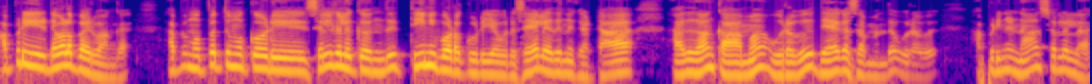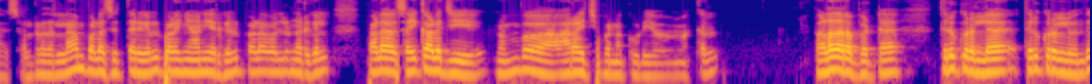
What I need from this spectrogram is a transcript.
அப்படி டெவலப் ஆயிடுவாங்க அப்போ முப்பத்து முக்கோடி செல்களுக்கு வந்து தீனி போடக்கூடிய ஒரு செயல் எதுன்னு கேட்டால் அதுதான் காம உறவு தேக சம்பந்த உறவு. அப்படின்னு நான் சொல்லலை. சொல்கிறதெல்லாம் பல சித்தர்கள் பல ஞானியர்கள் பல வல்லுனர்கள் பல சைக்காலஜி ரொம்ப ஆராய்ச்சி பண்ணக்கூடிய மக்கள் பலதரப்பட்ட திருக்குறளில் திருக்குறள் வந்து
